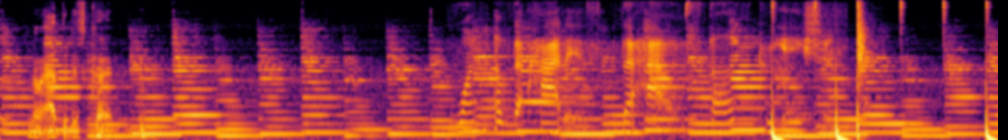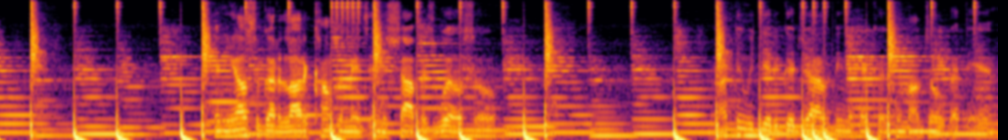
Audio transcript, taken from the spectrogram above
you know, after this cut. the the house of creation. And he also got a lot of compliments in the shop as well, so I think we did a good job. I think the haircut came out dope at the end.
